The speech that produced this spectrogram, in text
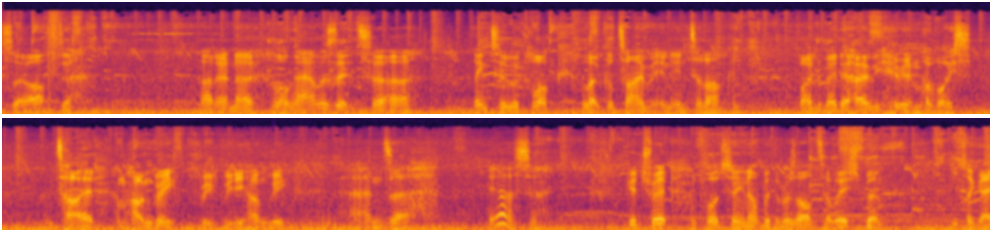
So after, I don't know, long hours, it's uh, I think two o'clock local time in Interlaken. Finally made it home, you hear my voice. I'm tired, I'm hungry, really, really hungry. And uh, yeah, it's a good trip. Unfortunately not with the results I wished, but it's okay.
